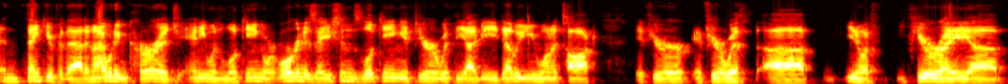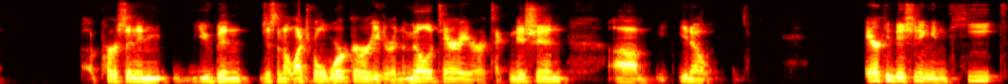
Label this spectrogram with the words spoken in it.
and thank you for that. And I would encourage anyone looking or organizations looking, if you're with the IBEW, you want to talk, if you're if you're with uh, you know, if if you're a uh, a person and you've been just an electrical worker, either in the military or a technician, um, you know, air conditioning and heat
